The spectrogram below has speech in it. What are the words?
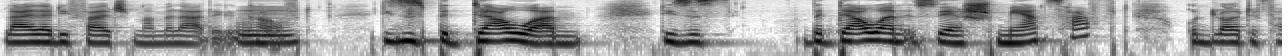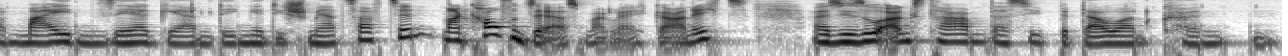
leider die falsche Marmelade gekauft. Dieses Bedauern, dieses Bedauern ist sehr schmerzhaft und Leute vermeiden sehr gern Dinge, die schmerzhaft sind. Man kaufen sie erstmal gleich gar nichts, weil sie so Angst haben, dass sie bedauern könnten.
